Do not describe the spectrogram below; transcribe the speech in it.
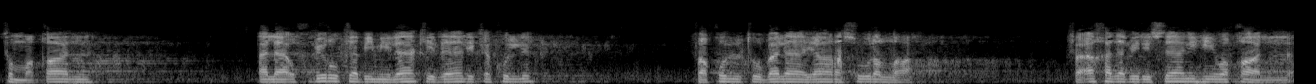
ثم قال ألا أخبرك بملاك ذلك كله؟ فقلت بلى يا رسول الله. فأخذ بلسانه وقال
